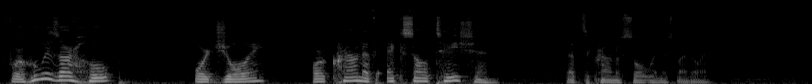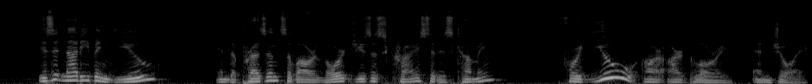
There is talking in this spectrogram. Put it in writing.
For who is our hope or joy or crown of exaltation? That's the crown of soul winners, by the way. Is it not even you in the presence of our Lord Jesus Christ that is coming? For you are our glory and joy.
